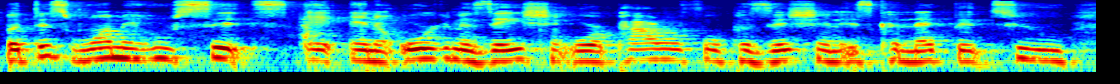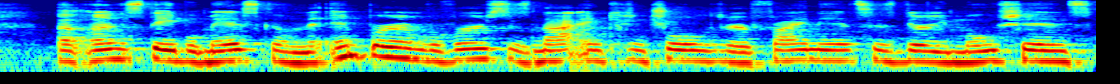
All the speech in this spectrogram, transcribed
But this woman who sits in an organization or a powerful position is connected to an unstable masculine. The emperor in reverse is not in control of their finances, their emotions.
